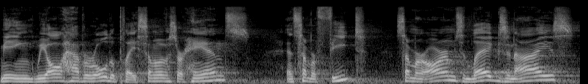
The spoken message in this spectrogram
meaning we all have a role to play. Some of us are hands, and some are feet, some are arms and legs and eyes.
